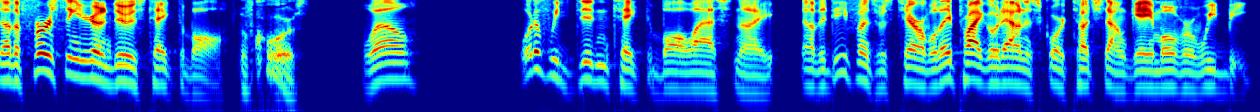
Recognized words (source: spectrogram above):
Now, the first thing you're going to do is take the ball. Of course. Well, what if we didn't take the ball last night? Now, the defense was terrible. They'd probably go down and score a touchdown, game over. We'd be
